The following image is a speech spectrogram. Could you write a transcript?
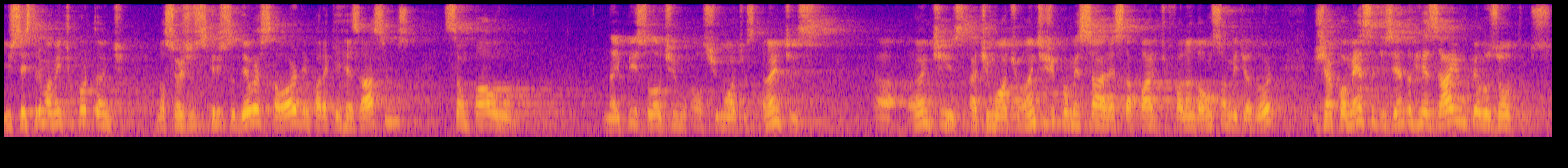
Isso é extremamente importante. Nosso Senhor Jesus Cristo deu esta ordem para que rezássemos. São Paulo, na Epístola aos Timóteos, antes, uh, antes a Timóteo, antes de começar esta parte falando a um só mediador, já começa dizendo: rezai um pelos outros.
